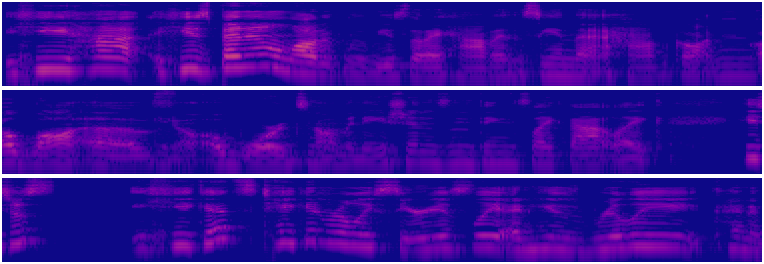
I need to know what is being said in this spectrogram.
he had he's been in a lot of movies that I haven't seen that have gotten a lot of you know awards nominations and things like that. Like he's just he gets taken really seriously and he's really kind of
